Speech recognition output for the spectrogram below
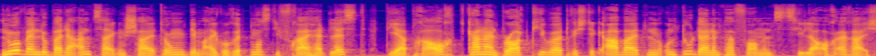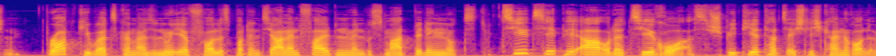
Nur wenn du bei der Anzeigenschaltung dem Algorithmus die Freiheit lässt, die er braucht, kann ein Broad-Keyword richtig arbeiten und du deine Performance-Ziele auch erreichen. Broad Keywords können also nur ihr volles Potenzial entfalten, wenn du Smart Bidding nutzt. Ziel CPA oder Ziel ROAS spielt hier tatsächlich keine Rolle.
